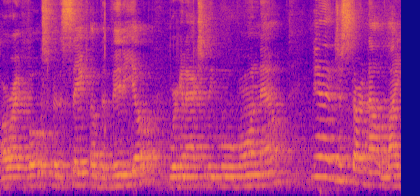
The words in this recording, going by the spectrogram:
All right, folks, for the sake of the video, we're going to actually move on now. Yeah, just starting out light,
